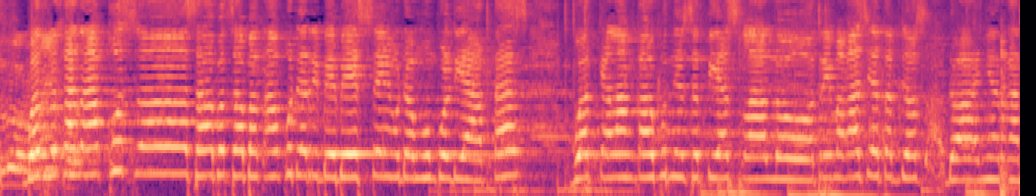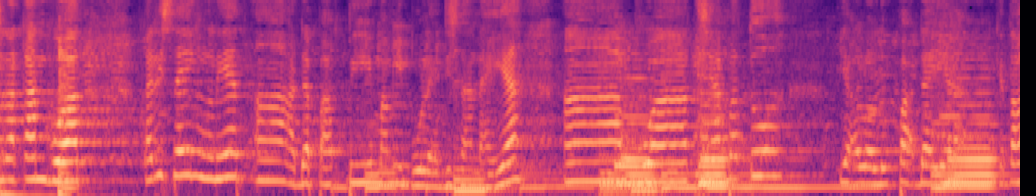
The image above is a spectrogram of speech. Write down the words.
Buat rekan aku, sahabat-sahabat aku dari BBC yang udah ngumpul di atas. Buat kalang kabut yang setia selalu. Terima kasih atas doa- doanya rekan-rekan buat Tadi saya ngeliat eh, ada papi, mami bule di sana ya. Eh, buat siapa tuh? Ya Allah lupa dah ya. Kita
